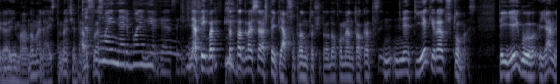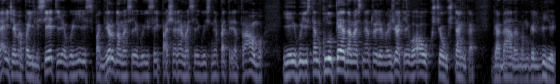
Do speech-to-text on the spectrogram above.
yra įmanoma, leistina, čia verslas. Atstumai neribojami irgi, sakykime. Ne, tai bet ta, ta dvasia, aš taip ją suprantu šito dokumento, kad netiek yra atstumas. Tai jeigu jam leidžiama pailsėti, jeigu jis pagirdomas, jeigu jisai pašeriamas, jeigu jis nepatiria traumų, jeigu jis ten klūpėdamas neturi važiuoti, jeigu aukščiau užtenka gabenamam galvijui,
